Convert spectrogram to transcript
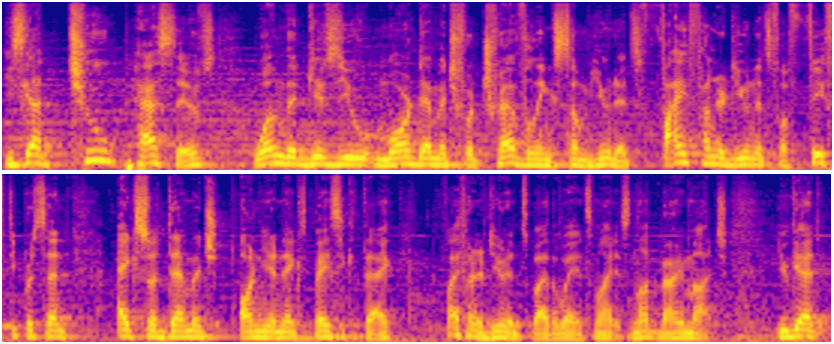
He's got two passives, one that gives you more damage for traveling some units, 500 units for 50% extra damage on your next basic attack, 500 units, by the way, it's, my, it's not very much. You get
